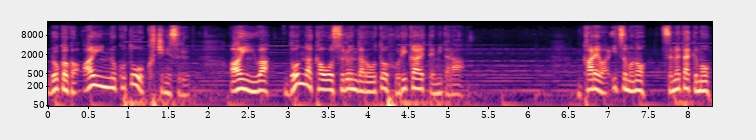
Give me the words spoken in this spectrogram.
ロカがアインのことを口にする。アインはどんな顔をするんだろうと振り返ってみたら彼はいつもの冷たくも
